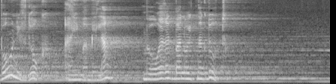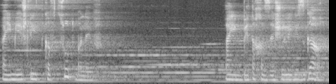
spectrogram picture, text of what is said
בואו נבדוק האם המילה מעוררת בנו התנגדות. האם יש לי התכווצות בלב? האם בית החזה שלי נסגר?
